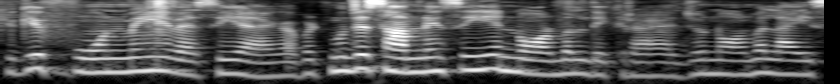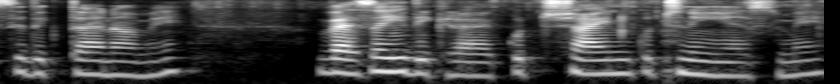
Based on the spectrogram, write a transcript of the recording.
क्योंकि फ़ोन में ये वैसे ही आएगा बट मुझे सामने से ये नॉर्मल दिख रहा है, जो नॉर्मल आइज़ से दिखता है ना हमें, वैसा ही दिख रहा है, कुछ शाइन कुछ नहीं है इसमें।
